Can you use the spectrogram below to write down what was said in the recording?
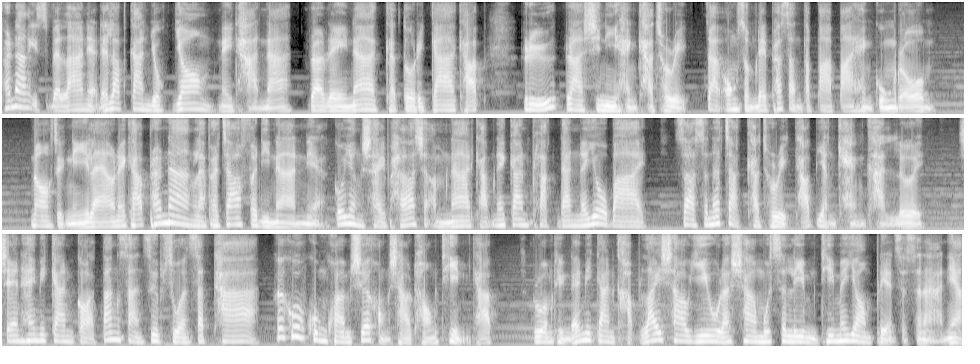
พระนางอิสเบลล่าเนี่ยได้รับการยกย่องในฐานะราเรนาคาโตริกาครับ หรือราชินีแห่งคาทอลิก จากองค์สมเด็จพระสันตะปาปาแห่งกรุงโรม นอกจากนี้แล้วนะครับพระนางและพระเจ้าเฟอร์ดินานด์เนี่ยก็ยังใช้พระราชอำนาจครับในการผลักดันนโยบาย ศาสนจักรคาทอลิกครับอย่างแข่งขันเลย เช่นให้มีการก่อตั้งศาลสืบสวนศรัทธา เพื่อควบคุมความเชื่อของชาวท้องถิ่นครับรวมถึงได้มีการขับไล่ชาวยิวและชาวมุสลิม ที่ไม่ยอมเปลี่ยนศาสนาเนี่ย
